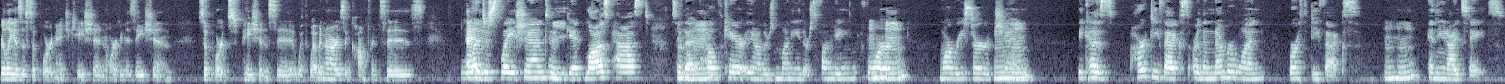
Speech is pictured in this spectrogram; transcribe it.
really is a support and education organization, supports patients uh, with webinars and conferences. Legislation to get laws passed so that Mhm. healthcare, you know, there's money, there's funding for Mhm. more research Mhm. and because heart defects are the number one birth defects Mm-hmm. in the United States,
